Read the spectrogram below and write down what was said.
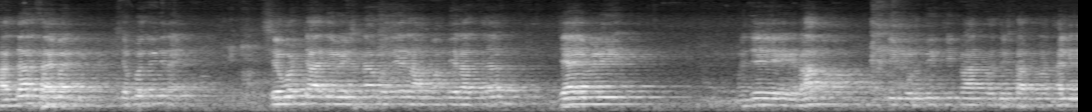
खासदार साहेबांनी शपथविधी नाही शेवटच्या अधिवेशनामध्ये राम मंदिराचं ज्यावेळी म्हणजे राम ती मूर्तीची प्राण प्रतिष्ठापना झाली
